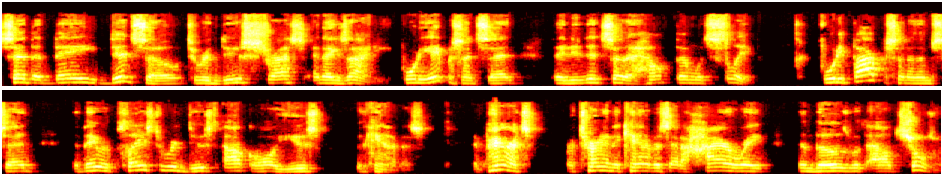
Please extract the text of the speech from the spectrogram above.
said that they did so to reduce stress and anxiety. 48% said that they did so to help them with sleep. 45% of them said that they replaced or reduced alcohol use with cannabis. And parents are turning to cannabis at a higher rate than those without children.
